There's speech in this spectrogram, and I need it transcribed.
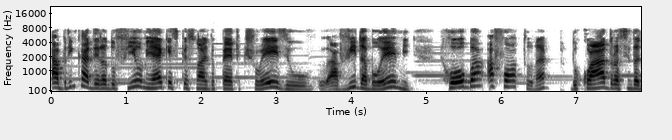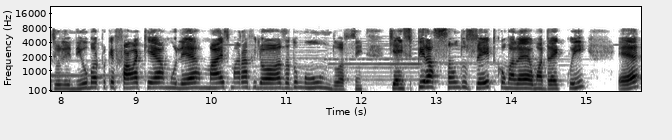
a brincadeira do filme é que esse personagem do Patrick Swayze, o, a vida boêmia, rouba a foto, né? Do quadro, assim, da Julie Newmar, porque fala que é a mulher mais maravilhosa do mundo, assim. Que a inspiração do jeito como ela é uma drag queen é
